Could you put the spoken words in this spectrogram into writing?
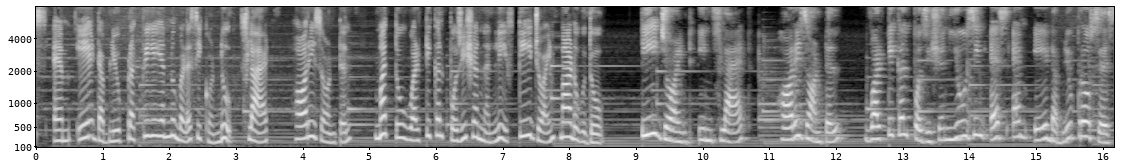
ಎಸ್ ಎಂ ಎ ಡಬ್ಲ್ಯೂ ಪ್ರಕ್ರಿಯೆಯನ್ನು ಬಳಸಿಕೊಂಡು ಫ್ಲಾಟ್ ಹಾರಿಸಾಂಟಲ್ ಮತ್ತು ವರ್ಟಿಕಲ್ ಪೊಸಿಷನ್ನಲ್ಲಿ ಟಿ ಜಾಯಿಂಟ್ ಮಾಡುವುದು. T joint in flat horizontal vertical position using S M A W process.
